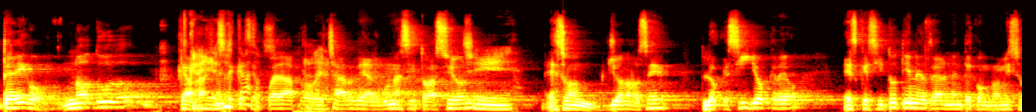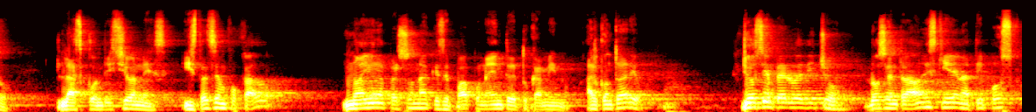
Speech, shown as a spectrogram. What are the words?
Te digo, no dudo que habrá gente que se pueda aprovechar de alguna situación. Sí. Eso yo no lo sé. Lo que sí yo creo es que si tú tienes realmente compromiso, las condiciones y estás enfocado, no hay una persona que se pueda poner entre tu camino. Al contrario, yo siempre lo he dicho, los entrenadores quieren a tipos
